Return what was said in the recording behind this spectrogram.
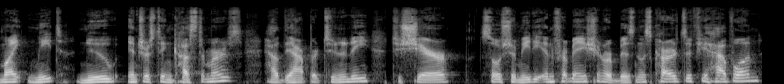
might meet new, interesting customers, have the opportunity to share social media information or business cards if you have one.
